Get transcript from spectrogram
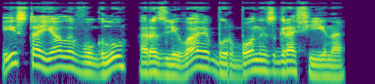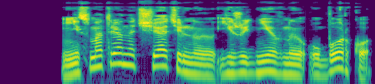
и стояла в углу, разливая бурбон из графина. Несмотря на тщательную ежедневную уборку,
